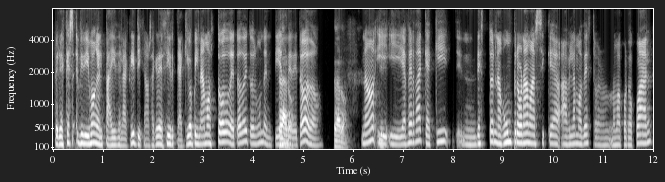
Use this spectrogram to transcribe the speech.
Pero es que vivimos en el país de la crítica, o sea, quiero decirte, aquí opinamos todo de todo y todo el mundo entiende de todo. Claro. ¿no? Y, es verdad que aquí, de esto en algún programa sí que hablamos de esto, no me acuerdo cuál,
